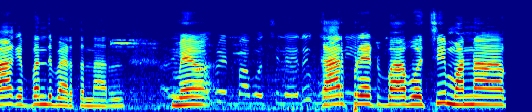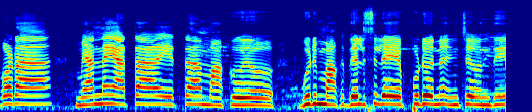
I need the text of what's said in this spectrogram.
బాగా ఇబ్బంది పెడుతున్నారు. మేము కార్పొరేట్ బాబు వచ్చి మొన్న కూడా మీ అన్నయ్య అట్ట ఇట్ట మాకు గుడి మాకు తెలుసులే ఎప్పుడు నుంచి ఉంది.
